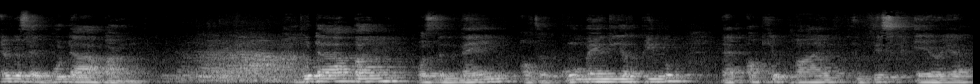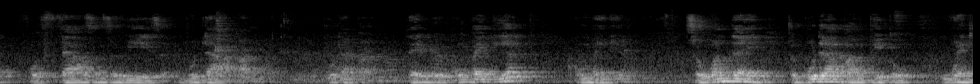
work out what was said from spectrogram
Everybody say Budabang. Budabang was the name of the Gumbaynggirr people that occupied this area for thousands of years. Budabang. Budabang. They were Gumbaynggirr, Gumbaynggirr. So one day, the Budabang people went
